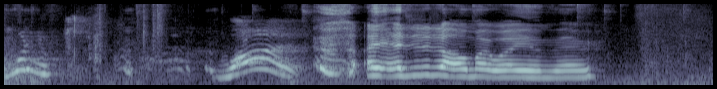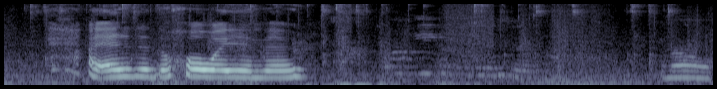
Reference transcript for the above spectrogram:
What? What? I edited it all my way in there. I edited the whole way in there. No.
